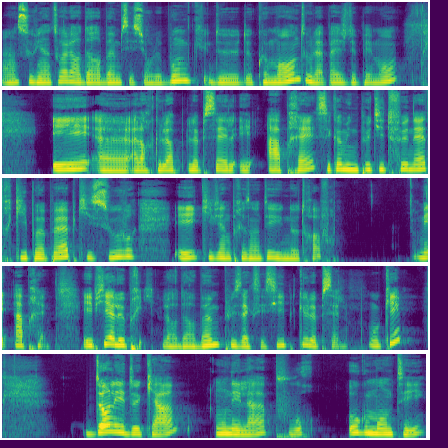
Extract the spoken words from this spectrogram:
Hein, Souviens-toi, l'order bump c'est sur le bon de, de, commande ou la page de paiement. Et alors que l'upsell est après, c'est comme une petite fenêtre qui pop-up, qui s'ouvre et qui vient de présenter une autre offre mais après. Et puis il y a le prix, l'order bump plus accessible que l'upsell. OK? Dans les deux cas, on est là pour augmenter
